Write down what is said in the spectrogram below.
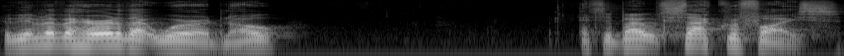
Have you ever heard of that word? No? It's about sacrifice.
